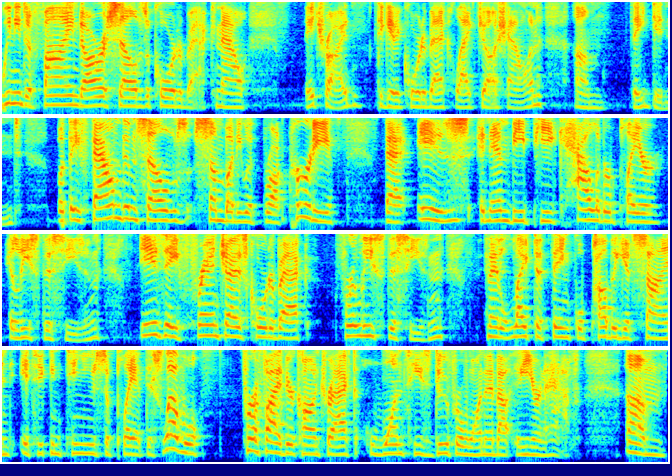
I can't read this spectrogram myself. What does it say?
we need to find ourselves a quarterback. Now, they tried to get a quarterback like Josh Allen. Um, they didn't, but they found themselves somebody with Brock Purdy that is an MVP caliber player, at least this season, is a franchise quarterback for at least this season, and I like to think will probably get signed if he continues to play at this level for a five year contract once he's due for one in about a year and a half. Um,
